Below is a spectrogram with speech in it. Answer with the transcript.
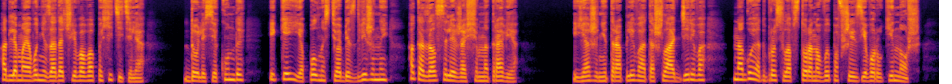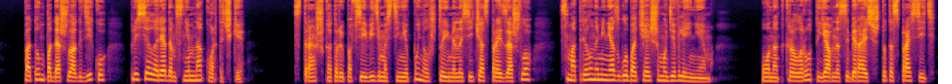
а для моего незадачливого похитителя. Доля секунды, и Кейя, полностью обездвиженный, оказался лежащим на траве. Я же неторопливо отошла от дерева, ногой отбросила в сторону выпавший из его руки нож. Потом подошла к Дику, присела рядом с ним на корточки. Страж, который, по всей видимости, не понял, что именно сейчас произошло, смотрел на меня с глубочайшим удивлением. Он открыл рот, явно собираясь что-то спросить,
